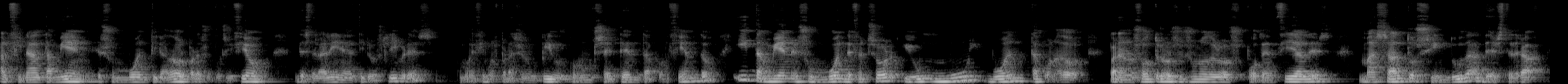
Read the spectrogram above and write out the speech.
Al final también es un buen tirador para su posición desde la línea de tiros libres, como decimos, para ser un pivot con un 70%, y también es un buen defensor y un muy buen taponador. Para nosotros es uno de los potenciales más altos sin duda de este draft.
